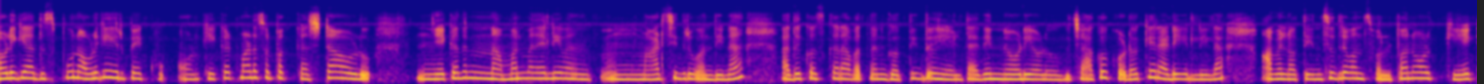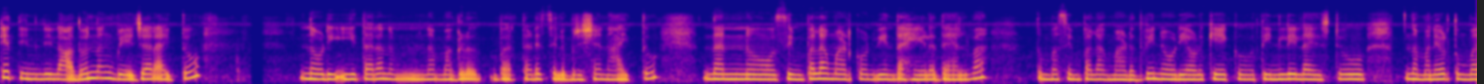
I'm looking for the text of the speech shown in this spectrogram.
ಅವಳಿಗೆ ಅದು ಸ್ಪೂನ್ ಅವಳಿಗೆ ಇರಬೇಕು. ಅವಳು ಕೇಕ್ ಕಟ್ ಮಾಡೋದು ಸ್ವಲ್ಪ ಕಷ್ಟ ಅವಳು. ಯಾಕಂದರೆ ನನ್ನ ಅಮ್ಮನ ಮನೆಯಲ್ಲಿ ಒಂದು ಮಾಡಿಸಿದ್ರು ಒಂದಿನ. ಅದಕ್ಕೋಸ್ಕರ ಅವತ್ತು ನನಗೆ ಗೊತ್ತಿದ್ದು ಹೇಳ್ತಾ ಇದ್ದೀನಿ. ನೋಡಿ ಅವಳು ಚಾಕು ಕೊಡೋಕ್ಕೆ ರೆಡಿ ಇರಲಿಲ್ಲ. ಆಮೇಲೆ ನಾವು ತಿನ್ಸಿದ್ರೆ ಒಂದು ಸ್ವಲ್ಪನೂ ಅವಳು ಕೇಕೆ ತಿನ್ನಲಿಲ್ಲ ಅದೊಂದು ನಂಗೆ ಬೇಜಾರಾಯಿತು. ನೋಡಿ, ಈ ಥರ ನನ್ನ ಮಗಳು ಬರ್ತಡೇ ಸೆಲೆಬ್ರೇಷನ್ ಆಯಿತು. ನಾನು ಸಿಂಪಲಾಗಿ ಮಾಡ್ಕೊಂಡ್ವಿ ಅಂತ ಹೇಳಿದೆ ಅಲ್ವಾ? ತುಂಬ ಸಿಂಪಲಾಗಿ ಮಾಡಿದ್ವಿ. ನೋಡಿ, ಅವಳು ಕೇಕು ತಿನ್ನಲಿಲ್ಲ ಎಷ್ಟು ನಮ್ಮ ಮನೆಯವ್ರು ತುಂಬಾ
